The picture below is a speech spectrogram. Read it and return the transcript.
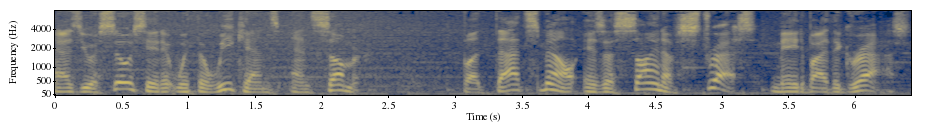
as you associate it with the weekends and summer. But that smell is a sign of stress made by the grass.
